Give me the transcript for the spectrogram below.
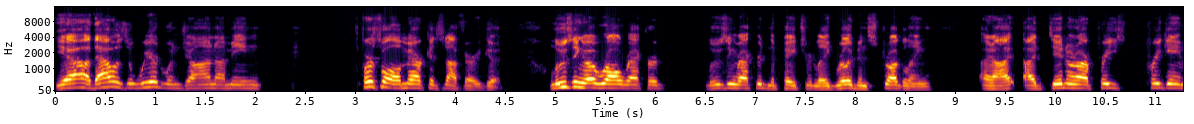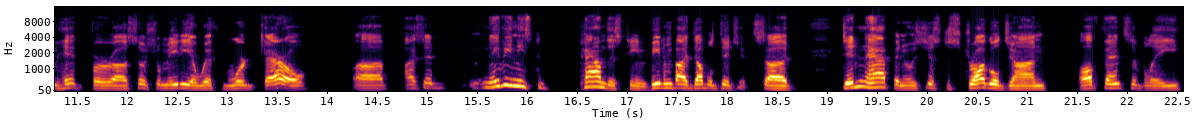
Yeah, that was a weird one, John. I mean, first of all, America's not very good. Losing overall record, losing record in the Patriot League, really been struggling. And I, I did on our pre pregame hit for uh, social media with Ward Carroll. Uh, I said Navy needs to pound this team, beat them by double digits. Uh, didn't happen. It was just a struggle, John, offensively.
